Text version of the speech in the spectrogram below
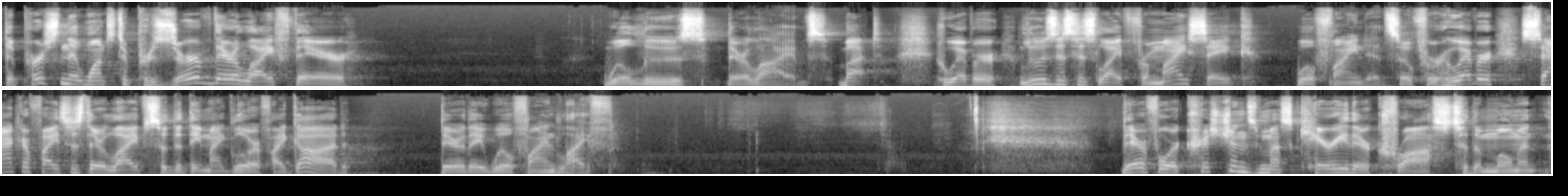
The person that wants to preserve their life there will lose their lives. But whoever loses his life for my sake will find it. So, for whoever sacrifices their life so that they might glorify God, there they will find life. Therefore, Christians must carry their cross to the moment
